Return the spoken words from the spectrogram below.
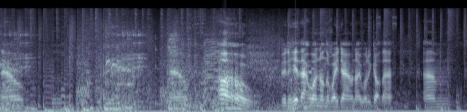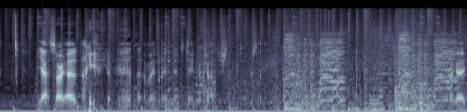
Now. Now. Oh! If it hit that one on the way down, I would have got that. Um, yeah, sorry, uh, I, I'm entertained by childish things, obviously. Okay,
